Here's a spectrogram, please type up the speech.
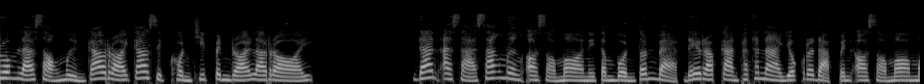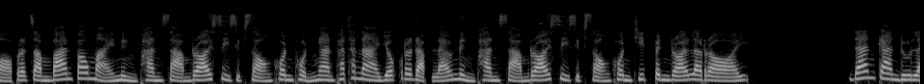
ร่วมแล้ว 2990 คนคิดเป็นร้อยละร้อยด้านอาสาสร้างเมืองอสม ในตำบลต้นแบบได้รับการพัฒนายกระดับเป็นอสม หมอประจำบ้านเป้าหมาย 1,342 คนผลงานพัฒนายกระดับแล้ว 1,342 คนคิดเป็นร้อยละร้อย ด้านการดูแล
